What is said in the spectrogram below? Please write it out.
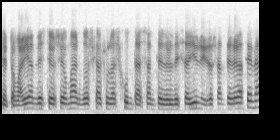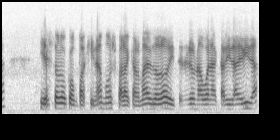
Se tomarían de este Oseomar dos cápsulas juntas antes del desayuno y dos antes de la cena, y esto lo compaginamos para calmar el dolor y tener una buena calidad de vida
